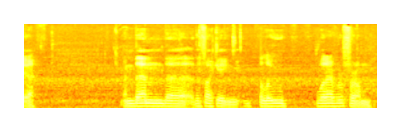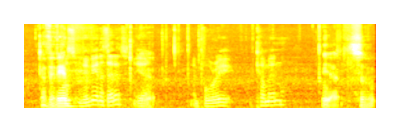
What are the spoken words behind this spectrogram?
yeah. And then the the fucking blue, whatever from Vivian, Vivian is that it? Yeah. Yeah. And Puri come in. yeah. So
